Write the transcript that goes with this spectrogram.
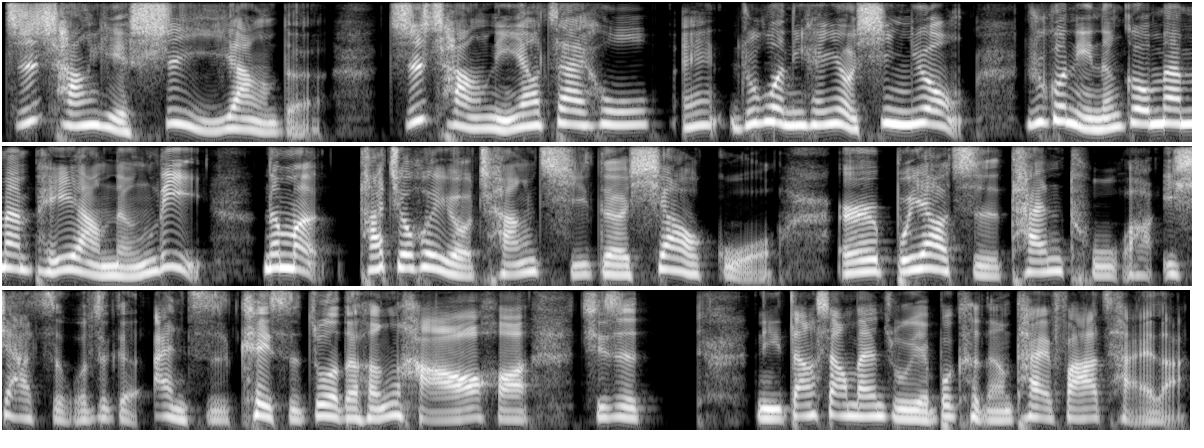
职场也是一样的，职场你要在乎，诶，如果你很有信用，如果你能够慢慢培养能力，那么它就会有长期的效果，而不要只贪图啊，一下子我这个案子 case 做得很好哈，其实。你当上班族也不可能太发财了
